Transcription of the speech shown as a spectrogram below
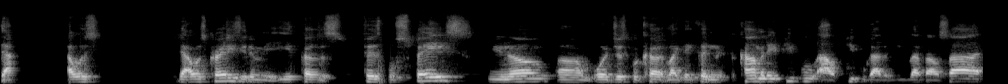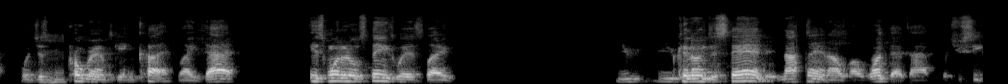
that that was that was crazy to me because of physical space, you know, um, or just because like they couldn't accommodate people out, people got to be left outside, or just mm-hmm. programs getting cut like that. It's one of those things where it's like you you can understand it. Not saying I, I, want that to happen, but you see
